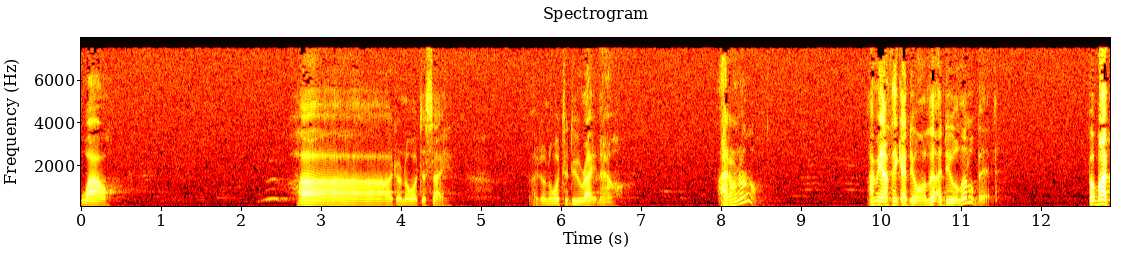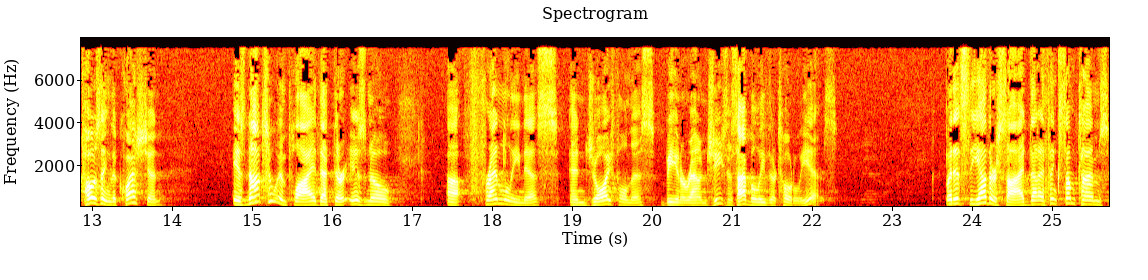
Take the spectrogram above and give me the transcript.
wow. Uh, I don't know what to say. I don't know what to do right now. I don't know. I mean, I think I do, I do a little bit. But my posing the question is not to imply that there is no uh, friendliness and joyfulness being around Jesus. I believe there totally is. But it's the other side that I think sometimes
